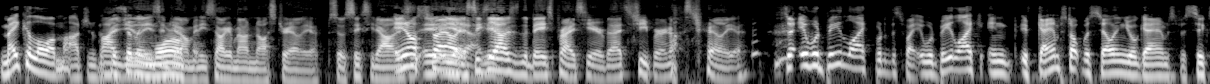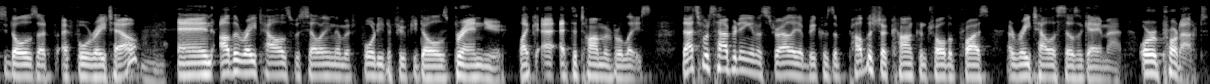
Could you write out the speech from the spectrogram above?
make a lower margin, but Mind you, ladies more and gentlemen, he's talking about in Australia. So sixty dollars In Australia, yeah, sixty dollars is the base price here, but that's cheaper in Australia. So it would be like, put it this way, it would be like in if GameStop was selling your games for sixty dollars at, at full retail, Mm-hmm. and other retailers were selling them at forty to fifty dollars brand new, like at, at the time of release. That's what's happening in Australia because the publisher can't control the price a retailer sells a game at or a product.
